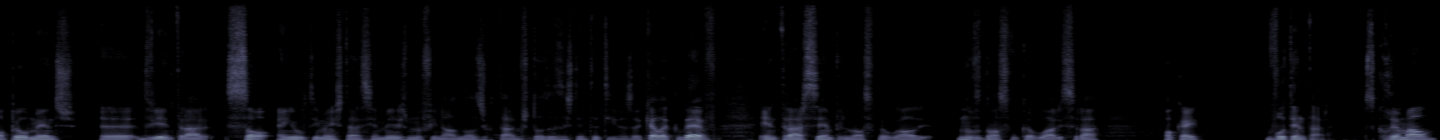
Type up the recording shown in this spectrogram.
Ou pelo menos uh, devia entrar só em última instância, mesmo no final de nós esgotarmos todas as tentativas. Aquela que deve entrar sempre no nosso vocabulário, no nosso vocabulário será: Ok, vou tentar. Se correr mal,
